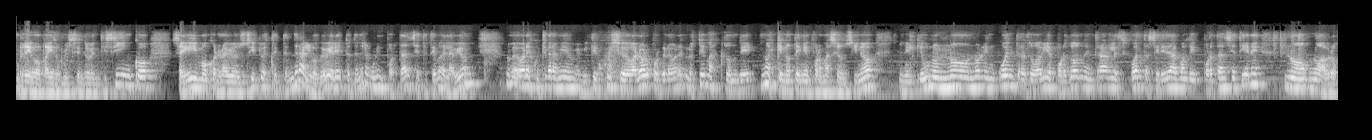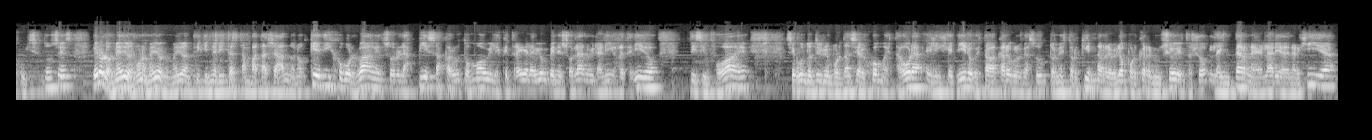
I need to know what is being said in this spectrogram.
Riego País 2125, seguimos con el avioncito este, ¿tendrá algo que ver esto? ¿Tendrá alguna importancia este tema del avión? No me van a escuchar a mí emitir juicio de valor porque la verdad que los temas donde no es que no tenga información, sino en el que uno no, no le encuentra todavía por dónde entrarles, cuánta seriedad, cuánta importancia tiene, no, no abro juicio. Entonces, pero los medios, algunos medios, los medios antiquineristas están batallando, ¿no? ¿Qué dijo Volkswagen sobre las piezas para automóviles que traía el avión venezolano iraní retenido? Dice Infobae. Segundo, tiene una importancia del home a esta hora. El ingeniero que estaba a cargo del gasoducto Néstor Kirchner reveló por qué renunció y estalló la interna del área de energía.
